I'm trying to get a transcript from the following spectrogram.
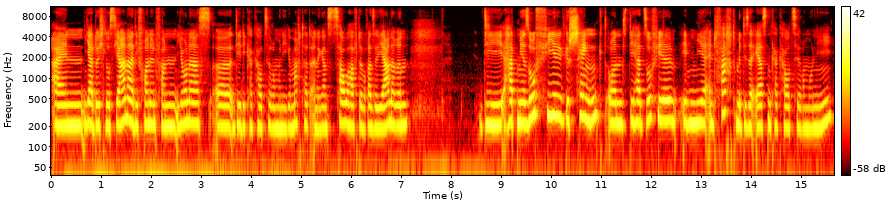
ein, ja, durch Luciana, die Freundin von Jonas, äh, die die Kakaozeremonie gemacht hat, eine ganz zauberhafte Brasilianerin, die hat mir so viel geschenkt und die hat so viel in mir entfacht mit dieser ersten Kakaozeremonie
